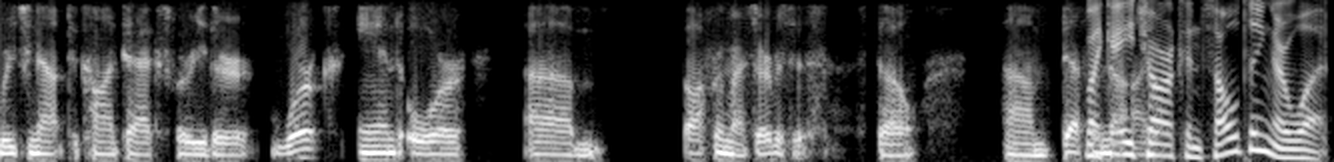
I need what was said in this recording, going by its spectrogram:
reaching out to contacts for either work and or um, offering my services. So, um, definitely like HR consulting or what?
